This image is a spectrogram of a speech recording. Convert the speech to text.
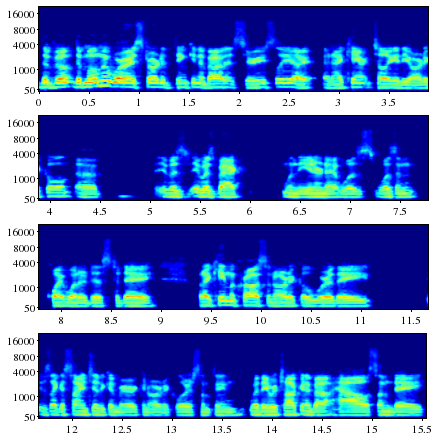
The the moment where I started thinking about it seriously, I and I can't tell you the article. Uh, it was it was back when the internet was wasn't quite what it is today, but I came across an article where they it was like a Scientific American article or something where they were talking about how someday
